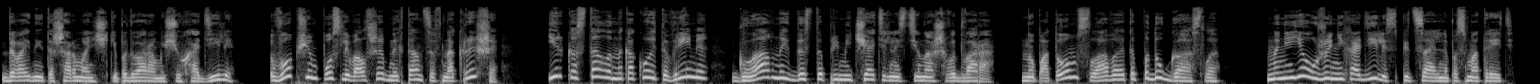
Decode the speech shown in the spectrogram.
До войны-то шарманщики по дворам еще ходили. В общем, после волшебных танцев на крыше Ирка стала на какое-то время главной достопримечательностью нашего двора. Но потом слава эта подугасла. На нее уже не ходили специально посмотреть.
